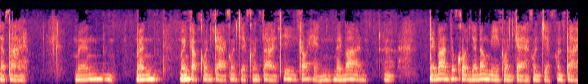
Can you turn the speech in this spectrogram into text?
จะตาย เหมือนเหมือน เหมือนกับคนแก่คนเจ็บคนตายที่เขาเห็นในบ้านในบ้านทุกคนจะต้องมีคนแก่คนเจ็บคนตาย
